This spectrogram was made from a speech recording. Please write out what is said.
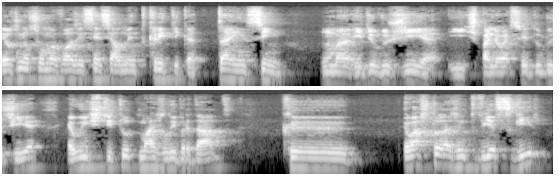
eles não são uma voz essencialmente crítica, têm sim uma ideologia e espalham essa ideologia, é o Instituto Mais Liberdade que eu acho que toda a gente devia seguir,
